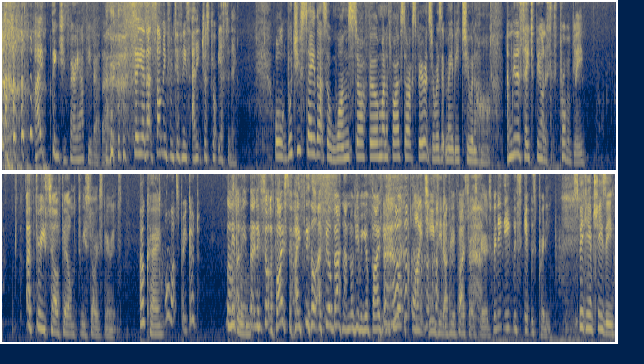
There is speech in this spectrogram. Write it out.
I think she's very happy about that. so yeah, that's something from Tiffany's, and it just dropped yesterday. Well, would you say that's a one star film and a five star experience, or is it maybe two and a half? I'm going to say, to be honest, it's probably a three star film, three star experience. Okay. Oh, that's pretty good. Well, I mean, but it's not a five star. I feel I feel bad. I'm not giving it a five. It's not quite cheesy enough to be a five star experience, but it, it was it was pretty. Speaking of cheesy,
